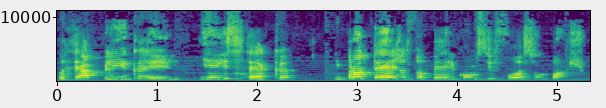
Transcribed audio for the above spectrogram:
você aplica ele e ele seca e protege a sua pele como se fosse um plástico.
